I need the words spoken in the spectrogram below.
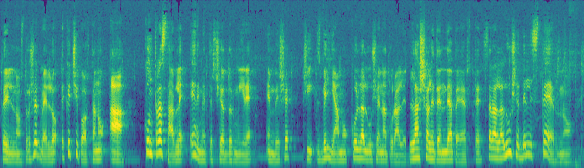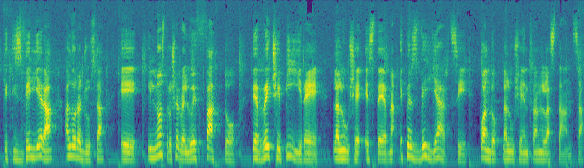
per il nostro cervello e che ci portano a contrastarle e rimetterci a dormire. E invece ci svegliamo con la luce naturale. Lascia le tende aperte, sarà la luce dell'esterno che ti sveglierà all'ora giusta e il nostro cervello è fatto per recepire la luce esterna e per svegliarsi quando la luce entra nella stanza.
